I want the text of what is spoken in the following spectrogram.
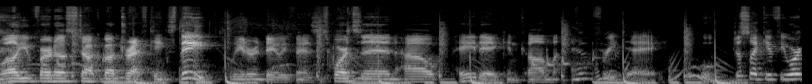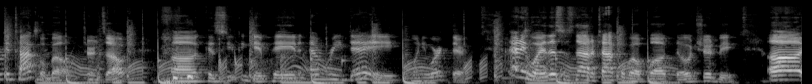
Well, you've heard us talk about DraftKings, the leader in daily fantasy sports, and how payday can come every day. Ooh, just like if you work at Taco Bell, turns out, because uh, you can get paid every day when you work there. Anyway, this is not a Taco Bell plug, though it should be. Uh,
